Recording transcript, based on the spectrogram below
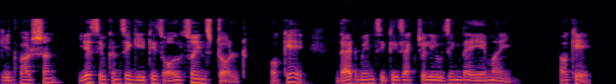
Git version. Yes, you can see Git is also installed. Okay, that means it is actually using the AMI. Okay.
